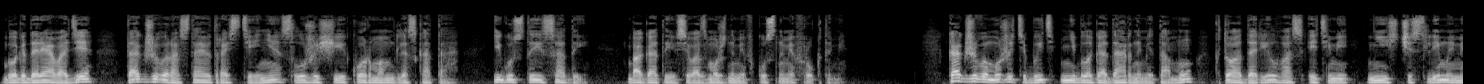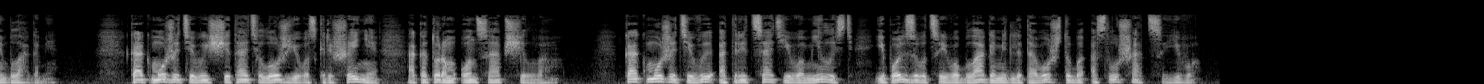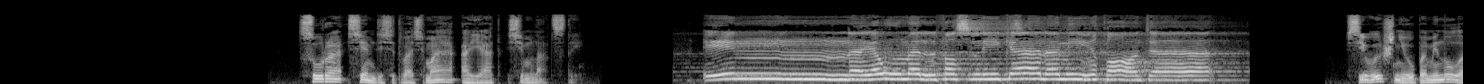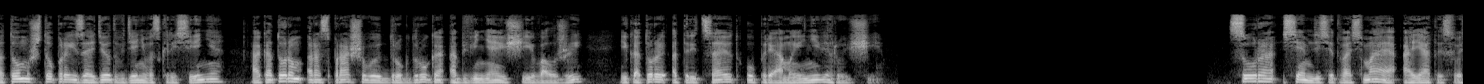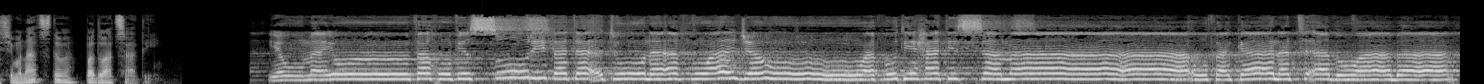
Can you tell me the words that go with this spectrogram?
Благодаря воде также вырастают растения, служащие кормом для скота, и густые сады, богатые всевозможными вкусными фруктами. Как же вы можете быть неблагодарными тому, кто одарил вас этими неисчислимыми благами? Как можете вы считать ложью воскрешение, о котором Он сообщил вам? Как можете вы отрицать Его милость и пользоваться Его благами для того, чтобы ослушаться Его? Сура 78, аят 17. Всевышний упомянул о том, что произойдет в день воскресения, о котором расспрашивают друг друга обвиняющие во лжи и который отрицают упрямые неверующие. Сура 78, аяты с 18 по 20. يوم ينفخ في الصور فتأتون أفواجا وفتحت السماء فكانت أبوابا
